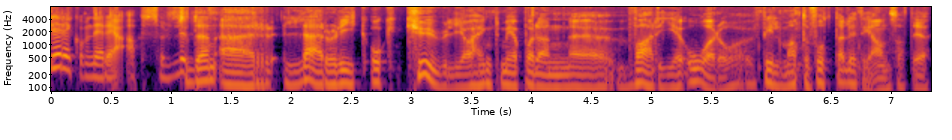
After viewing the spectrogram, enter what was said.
det rekommenderar jag absolut. Så den är lärorik och kul. Jag har hängt med på den eh, varje år och filmat och fotat lite grann. Så att det,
